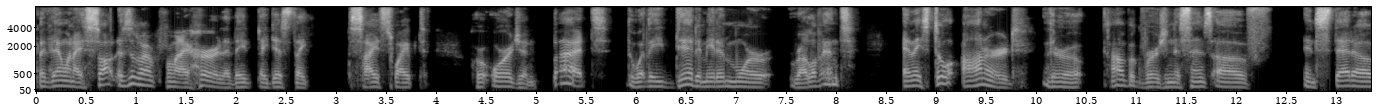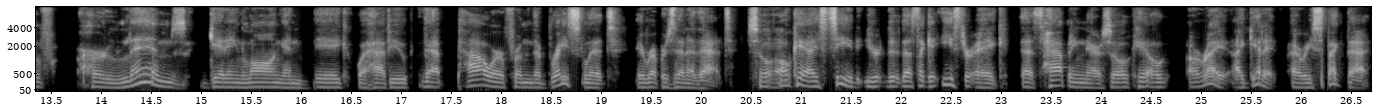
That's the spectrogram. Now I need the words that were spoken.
But then when I saw this is from when I heard that they, they just like sideswiped her origin. But what they did, it made it more relevant. And they still honored their comic book version in the sense of instead of her limbs getting long and big, what have you, that power from the bracelet, it represented that. So, Mhm. okay, I see. You're, that's like an Easter egg that's happening there. So, okay, oh, all right, I get it. I respect that.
